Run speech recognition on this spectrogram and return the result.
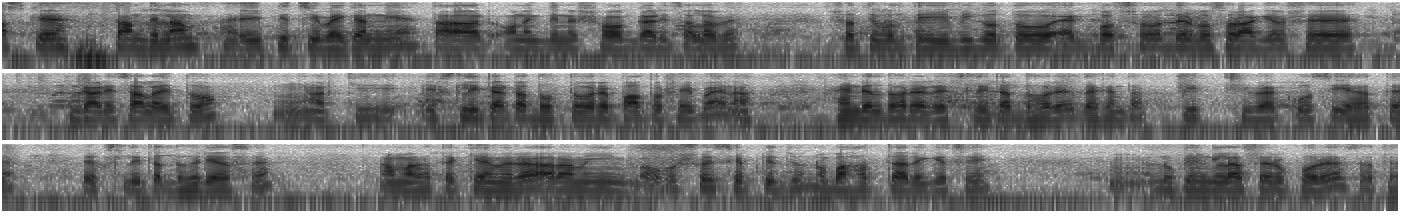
আজকে টান দিলাম এই পিচি বাইকার নিয়ে। তার অনেক দিনের শখ গাড়ি চালাবে। সত্যি বলতে বিগত এক বছর, দেড় বছর আগেও সে গাড়ি চালাইতো। আর কি এক্সলিটারটা ধরতে পারে, পা তো ঠেই পায় না। হ্যান্ডেল ধরে আর এক্সলিটার ধরে। দেখেন তার পিচ্ছি বা কচি হাতে এক্সলিটার ধরে আছে। আমার হাতে ক্যামেরা আর আমি অবশ্যই সেফটির জন্য বা হাতটা রেখেছি লুকিং গ্লাসের উপরে, যাতে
